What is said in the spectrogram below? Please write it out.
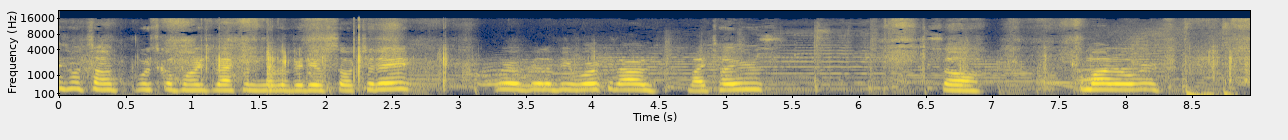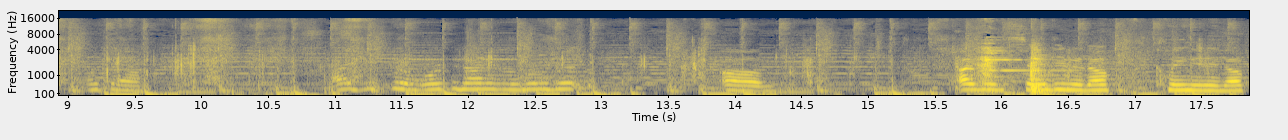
guys, what's up? What's going on? Back with another video. So today we're gonna be working on my tires. So come on over. Okay. I've just been working on it a little bit. Um, I've been sanding it up, cleaning it up.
